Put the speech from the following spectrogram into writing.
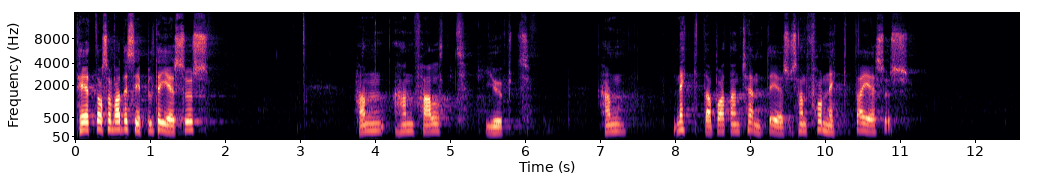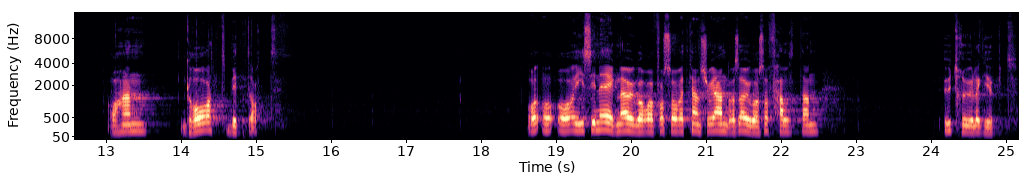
Peter, som var disippel til Jesus, han, han falt djupt. Han nekta på at han kjente Jesus. Han fornekta Jesus. Og han gråt bittert. Og, og, og, i sine egne øyne, og for så vidt kanskje i andres øyne, så falt han utrolig dypt.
